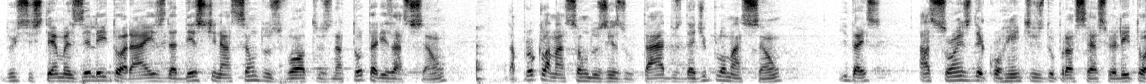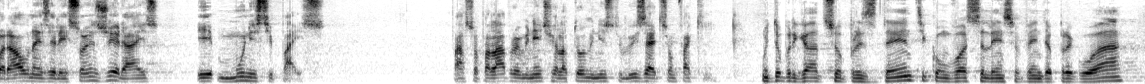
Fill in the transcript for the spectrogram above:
dos sistemas eleitorais da destinação dos votos na totalização, da proclamação dos resultados, da diplomação e das ações decorrentes do processo eleitoral nas eleições gerais e municipais. Passo a palavra ao eminente relator, ministro Luiz Edson Fachin. Muito obrigado, senhor presidente. Como Vossa Excelência vem de apregoar,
